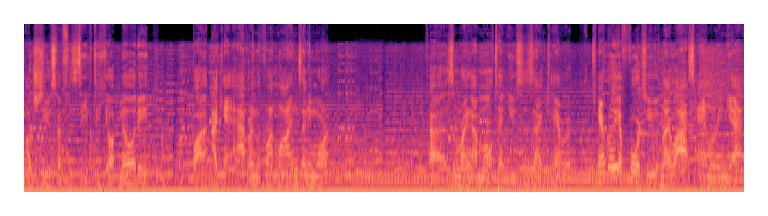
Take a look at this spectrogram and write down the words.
I'll just use her Physic to heal up Milady, but I can't have her in the front lines anymore. Because I'm running out of Maltet uses and I can't, I can't really afford to use my last Hammerne yet.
